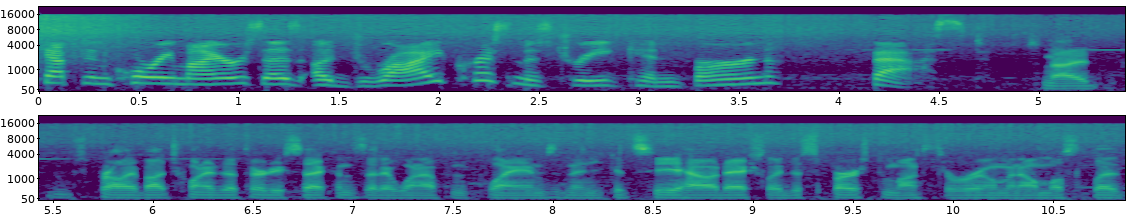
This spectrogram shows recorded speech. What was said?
Captain Corey Meyer says a dry Christmas tree can burn fast. Tonight, it's probably about 20 to 30 seconds that it went up in flames, and then you could see how it actually dispersed amongst the room and almost lit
